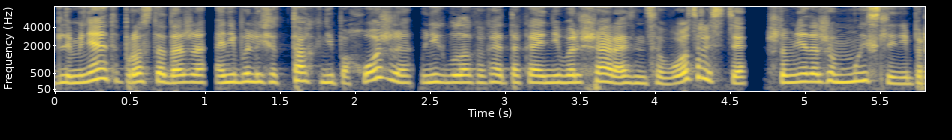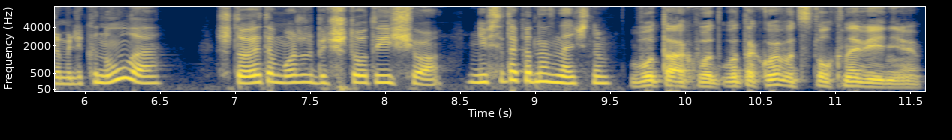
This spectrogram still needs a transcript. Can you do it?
Для меня это просто даже... Они были еще так не похожи. У них была какая-то такая небольшая разница в возрасте, что мне даже мысли не промелькнуло, что это может быть что-то еще. Не все так однозначно. Вот так вот, вот такое вот столкновение.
